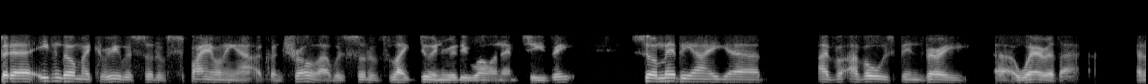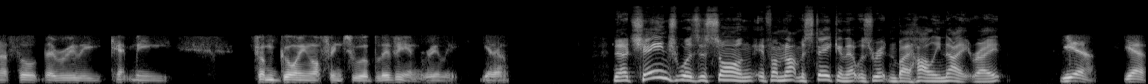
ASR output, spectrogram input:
But uh, even though my career was sort of spiraling out of control, I was sort of like doing really well on MTV. So maybe I, uh, I've I've always been very uh, aware of that, and I thought they really kept me from going off into oblivion, really, you know. Now, Change was a song, if I'm not mistaken, that was written by Holly Knight, right? Yeah, yeah.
